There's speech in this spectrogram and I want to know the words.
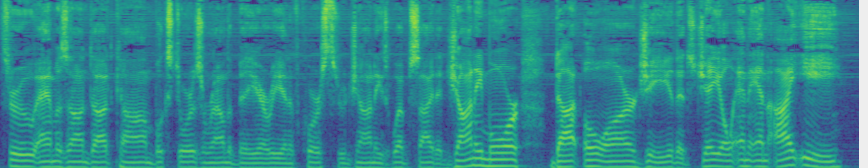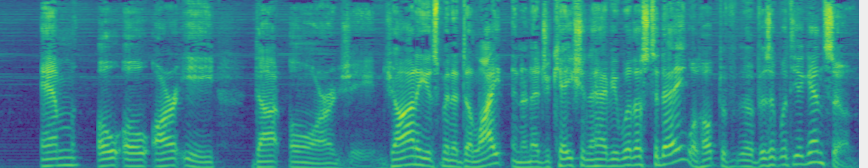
through Amazon.com, bookstores around the Bay Area, and of course through Johnnie's website at johnniemore.org. That's J O N N I E M O O R E dot org. Johnnie, it's been a delight and an education to have you with us today. We'll hope to uh, visit with you again soon.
